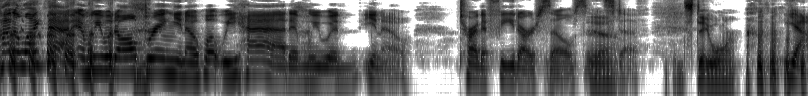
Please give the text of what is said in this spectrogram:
kind of like that. And we would all bring, you know, what we had and we would, you know, try to feed ourselves and Yeah. stuff. And stay warm. Yeah.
